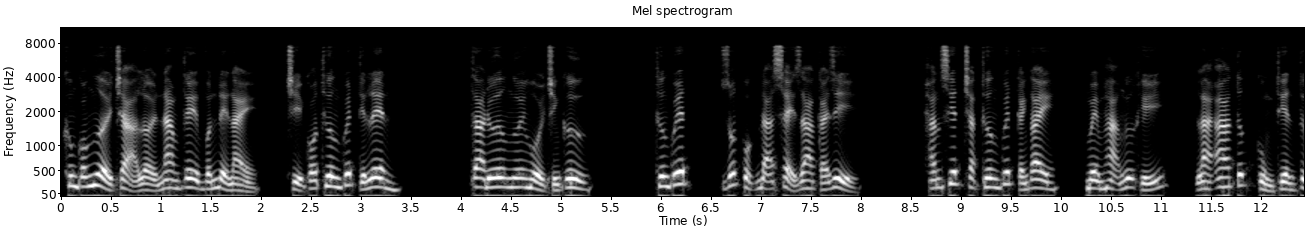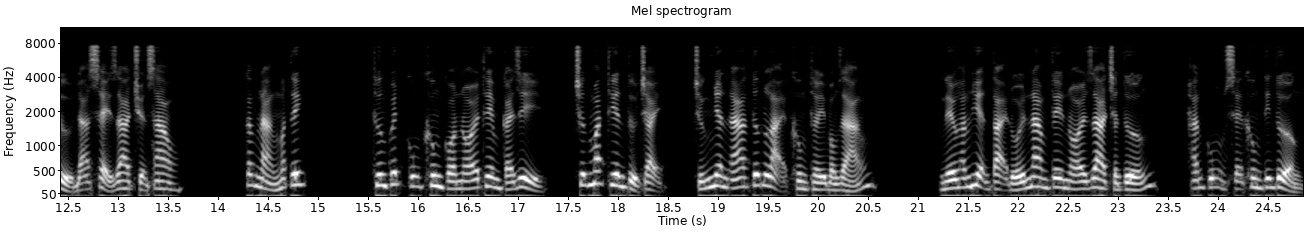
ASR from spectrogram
Không có người trả lời nam tê vấn đề này, chỉ có thương quyết tiến lên. Ta đưa ngươi hồi chính cư. Thương quyết, rốt cuộc đã xảy ra cái gì? Hắn siết chặt thương quyết cánh tay, mềm hạ ngữ khí, là A tức cùng thiên tử đã xảy ra chuyện sao? Các nàng mất tích. Thương quyết cũng không có nói thêm cái gì, trước mắt thiên tử chạy, chứng nhân A tức lại không thấy bóng dáng. Nếu hắn hiện tại đối nam tê nói ra chân tướng, hắn cũng sẽ không tin tưởng.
